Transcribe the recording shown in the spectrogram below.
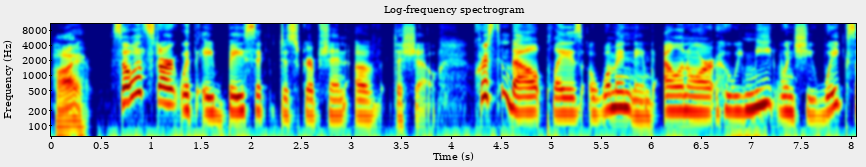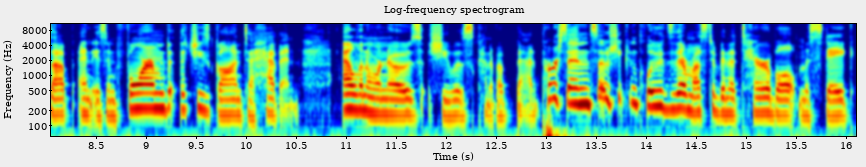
Hi. So let's start with a basic description of the show. Kristen Bell plays a woman named Eleanor who we meet when she wakes up and is informed that she's gone to heaven. Eleanor knows she was kind of a bad person, so she concludes there must have been a terrible mistake,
